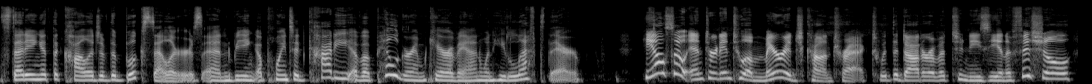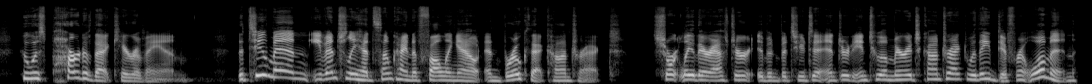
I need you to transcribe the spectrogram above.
studying at the College of the Booksellers and being appointed Qadi of a pilgrim caravan when he left there. He also entered into a marriage contract with the daughter of a Tunisian official who was part of that caravan. The two men eventually had some kind of falling out and broke that contract. Shortly thereafter, Ibn Battuta entered into a marriage contract with a different woman,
